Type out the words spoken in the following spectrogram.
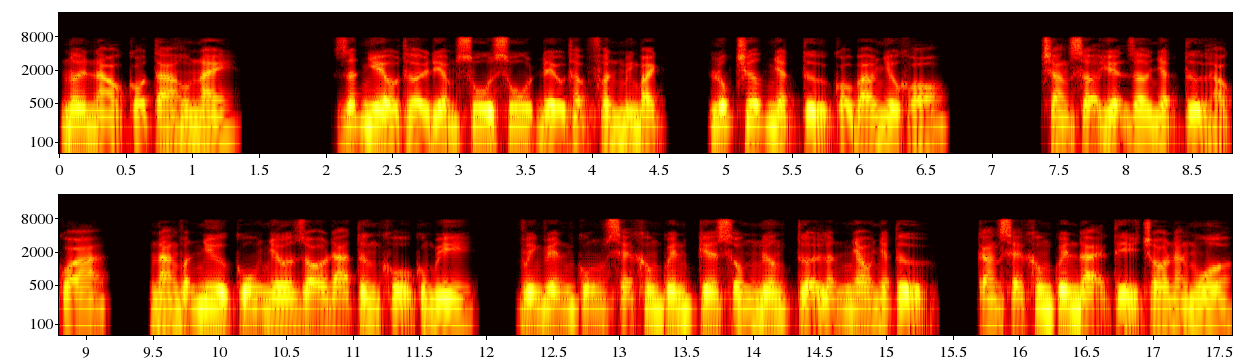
nơi nào có ta hôm nay. Rất nhiều thời điểm su su đều thập phần minh bạch, lúc trước nhật tử có bao nhiêu khó. Chẳng sợ hiện giờ nhật tử hảo quá, nàng vẫn như cũ nhớ rõ đã từng khổ cùng bi, vĩnh viễn cũng sẽ không quên kia sống nương tựa lẫn nhau nhật tử, càng sẽ không quên đại tỷ cho nàng mua,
